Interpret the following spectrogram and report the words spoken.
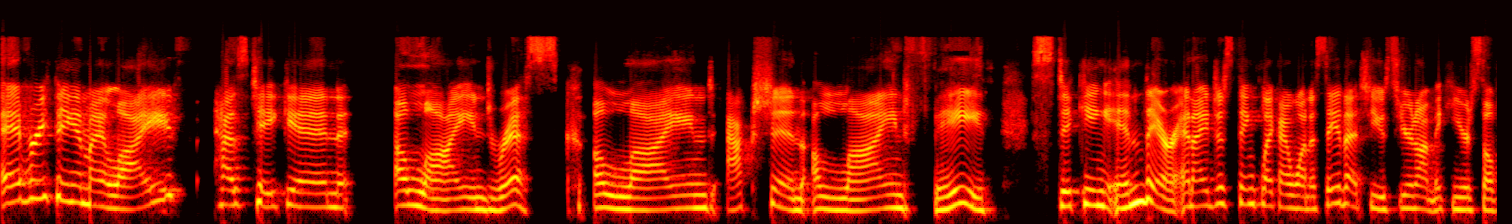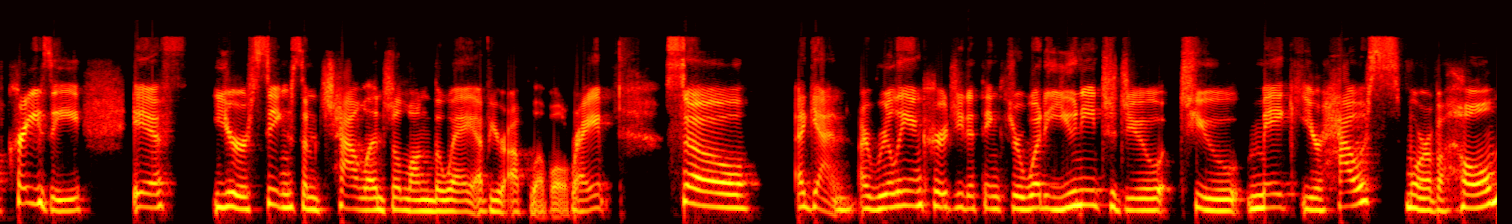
everything in my life has taken aligned risk, aligned action, aligned faith, sticking in there. And I just think like I want to say that to you so you're not making yourself crazy if you're seeing some challenge along the way of your up level, right? So again, I really encourage you to think through what do you need to do to make your house more of a home?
